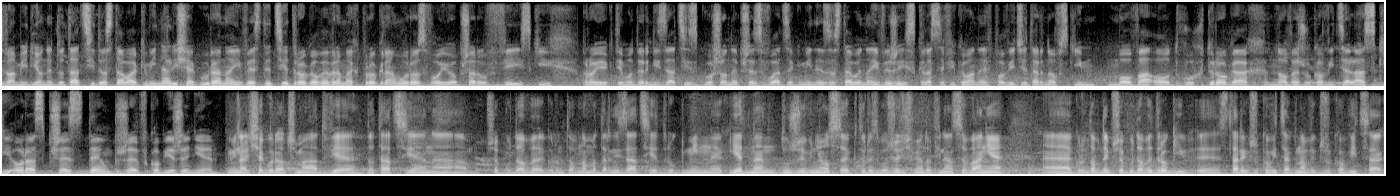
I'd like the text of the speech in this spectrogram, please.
2 miliony dotacji dostała gmina Lisia Góra na inwestycje drogowe w ramach programu rozwoju obszarów wiejskich. Projekty modernizacji zgłoszone przez władze gminy zostały najwyżej sklasyfikowane w powiecie tarnowskim. Mowa o dwóch drogach, Nowe Żukowice-Laski oraz przez Dębrze w Kobierzynie. Gmina Lisia Góra otrzymała dwie dotacje na przebudowę, gruntowną modernizację dróg gminnych. Jeden duży wniosek, który złożyliśmy o dofinansowanie e, gruntownej przebudowy drogi w e, Starych Żukowicach, Nowych Żukowicach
